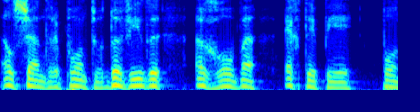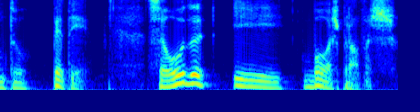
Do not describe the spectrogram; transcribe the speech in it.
alexandre.david.rtp.pt. Saúde e boas provas.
